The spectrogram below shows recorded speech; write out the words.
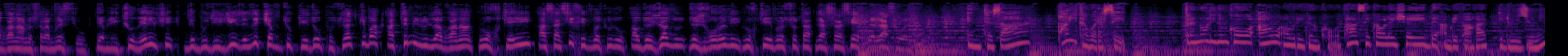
افغانانو سره مرستې وکړي دبليچو ویلي چې د بودیجې د نه چمتو کېدو په صورت کې به اته میلیونه افغانان روغتيایي اساسي خدمتونو او د ژوند د ژغورنې روغتيایي مرستو ته لاسرسي له لاسه ورکړي انتظار پای ته ورسید ترنو لیدونکو او اوریدونکو تاسو کولی شئ د امریکا غا ټلویزیونی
